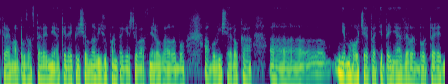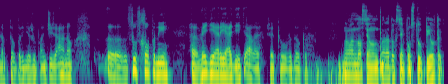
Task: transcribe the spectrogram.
kraj mal pozastavený a keď aj prišiel nový župan, tak ešte vlastne rok alebo, alebo vyše roka e, nemohol čerpať tie peniaze, lebo to je jedno, kto príde župan. Čiže áno, e, sú schopní, e, vedia riadiť, ale všetko v úvodovkách. No len vlastne on paradoxne postúpil, tak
